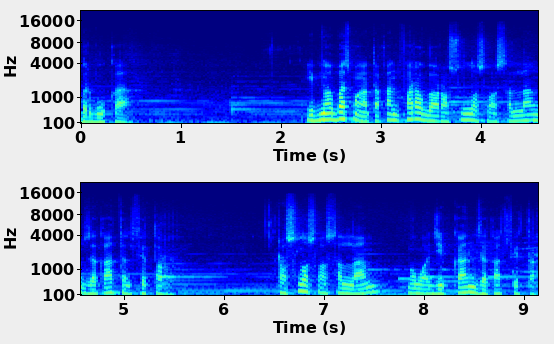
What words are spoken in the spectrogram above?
berbuka Ibnu Abbas mengatakan faradha Rasulullah SAW zakat al-fitr Rasulullah SAW mewajibkan zakat fitr.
